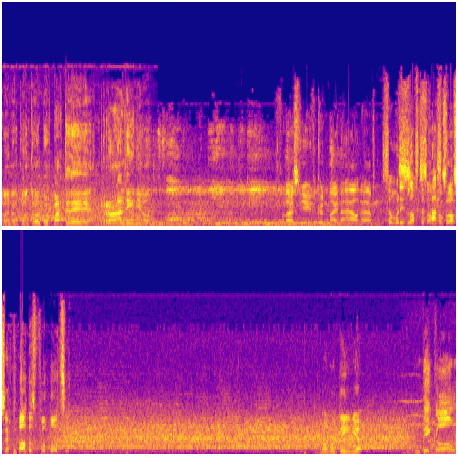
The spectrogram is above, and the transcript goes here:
Bueno, el control por parte de Ronaldinho. For those of you who couldn't make that out, um, Somebody's lost their passport. lost their passport. Ronaldinho. Dico,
